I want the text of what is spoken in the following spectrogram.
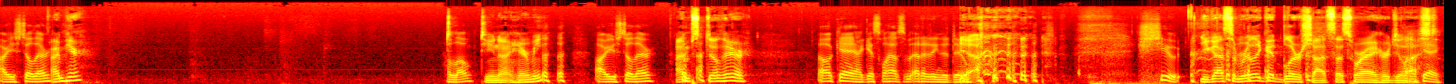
Are you still there? I'm here. Hello? Do you not hear me? Are you still there? I'm still here. Okay, I guess we'll have some editing to do. Yeah. Shoot. You got some really good blur shots. That's where I heard you last. Okay.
